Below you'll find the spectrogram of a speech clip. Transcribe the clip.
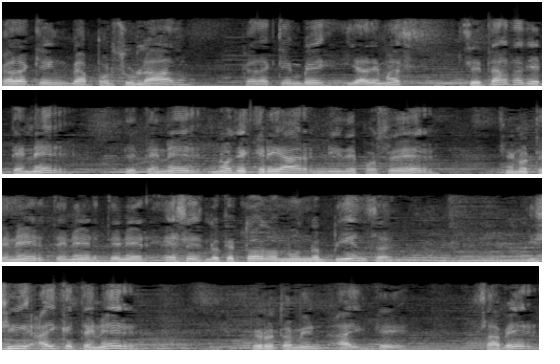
cada quien va por su lado, cada quien ve y además se trata de tener, de tener, no de crear ni de poseer, sino tener, tener, tener. Eso es lo que todo el mundo piensa. Y sí, hay que tener, pero también hay que saber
